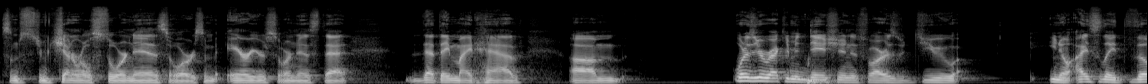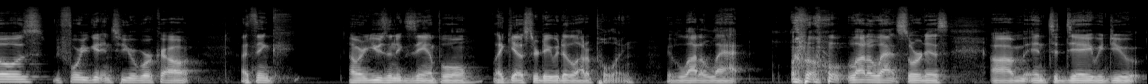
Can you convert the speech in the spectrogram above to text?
some, some general soreness or some area soreness that that they might have. Um, what is your recommendation as far as do you you know isolate those before you get into your workout? I think I'm going to use an example. Like yesterday, we did a lot of pulling. We have a lot of lat, a lot of lat soreness. Um, and today we do,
